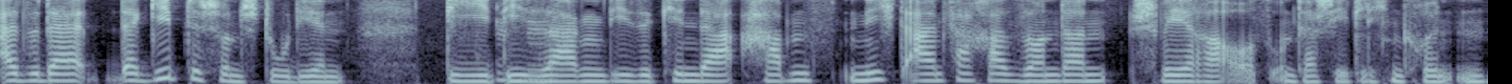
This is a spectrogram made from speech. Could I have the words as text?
Also da, da gibt es schon Studien, die, die mhm. sagen, diese Kinder haben es nicht einfacher, sondern schwerer aus unterschiedlichen Gründen.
